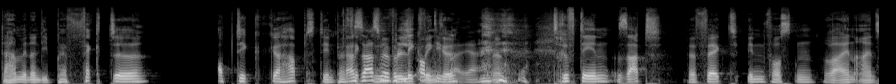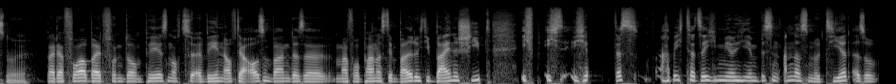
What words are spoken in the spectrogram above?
Da haben wir dann die perfekte Optik gehabt, den saßen perfekten Blickwinkel. optimal, ja. Ja. Trifft den satt, perfekt, Innenpfosten, rein 1-0. bei der Vorarbeit von Dompe ist noch zu erwähnen auf der Außenbahn, dass er Mavropanos den Ball durch die Beine schiebt. Ich, ich, ich, das habe ich tatsächlich mir hier ein bisschen anders notiert. Also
